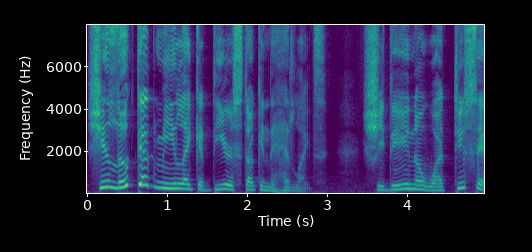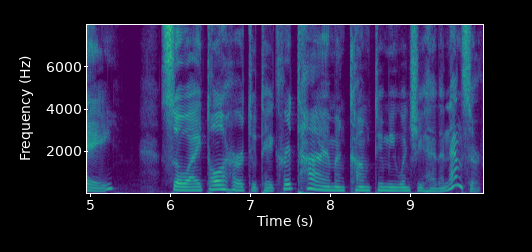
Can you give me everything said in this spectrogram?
She looked at me like a deer stuck in the headlights. She didn't know what to say, so I told her to take her time and come to me when she had an answer.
